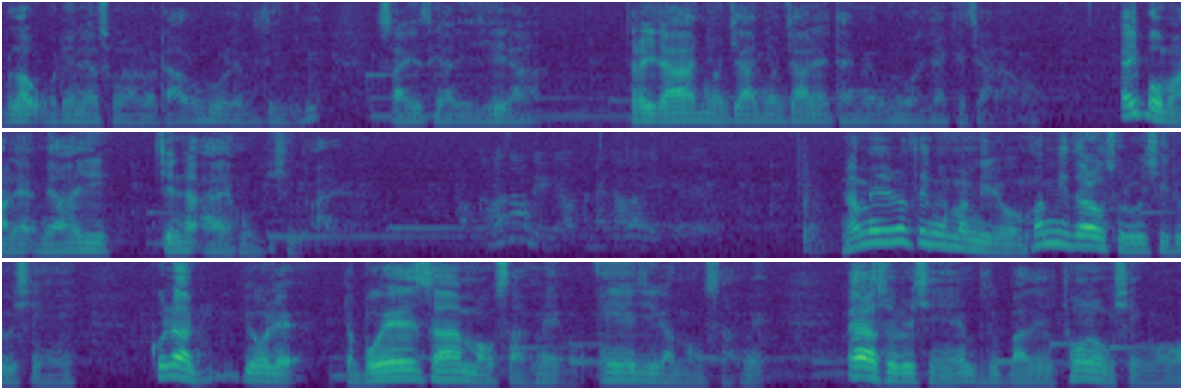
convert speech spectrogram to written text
ဘယ်လောက်ဝင်လဲဆိုတာတော့ဒါဥလို့လည်းမသိဘူးလေစာရေးဆရာကြီးရေးတာဒါလိုက်တာညွန်ကြားညွန်ကြားတဲ့အတိုင်းပဲဥလို့ရိုက်ခဲ့ကြတာဟုတ်အဲ့ဒီပုံမှာလည်းအများကြီးကျင်းတဲ့အားရမှုရှိပါတယ်ခေါင်းဆောင်တွေနဲ့ဘယ်နှကားလောက်ရိုက်ခဲ့လဲနာမည်တော့သိမမှတ်မိတော့မှတ်မိတော့ဆိုလို့ရှိလို့ရှိရင်ခုနပြောတဲ့တပွဲစားမောင်စာမဲ့ပေါ့အင်းရဲကြီးကမောင်စာမဲ့အဲ့ဒါဆိုလို့ရှိရင်ဘယ်သူပါလဲချုံးလုံးရှင်ဝဝ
